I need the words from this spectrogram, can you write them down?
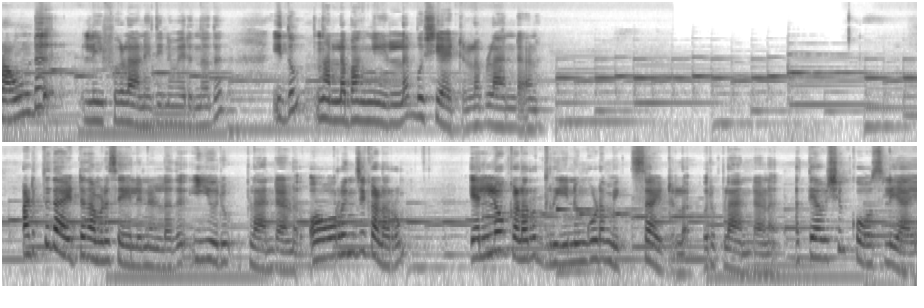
റൗണ്ട് ലീഫുകളാണ് ഇതിന് വരുന്നത്. ഇതും നല്ല ഭംഗിയുള്ള ബുഷിയായിട്ടുള്ള പ്ലാന്റ് ആണ് അടുത്തതായിട്ട് നമ്മുടെ സെയിലിനുള്ളത് ഈ ഒരു പ്ലാന്റ് ആണ് ഓറഞ്ച് കളറും യെല്ലോ കളറും ഗ്രീനും കൂടെ മിക്സ് ആയിട്ടുള്ള ഒരു പ്ലാന്റ് ആണ് അത്യാവശ്യം കോസ്റ്റ്ലി ആയ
